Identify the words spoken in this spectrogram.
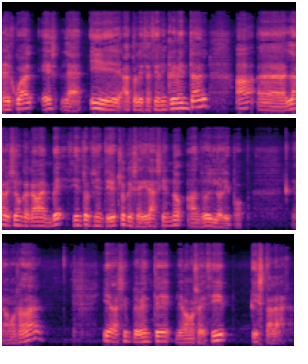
el cual es la eh, actualización incremental a eh, la versión que acaba en B188 que seguirá siendo Android Lollipop. Le vamos a dar y ahora simplemente le vamos a decir instalar.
